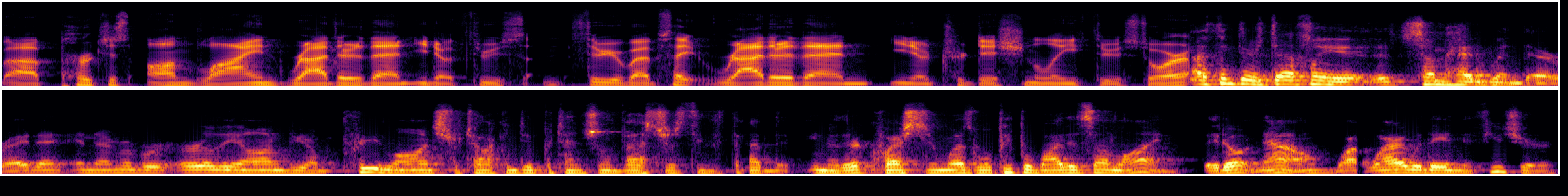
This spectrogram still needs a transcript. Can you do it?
uh, purchase online rather than you know through through your website rather than you know traditionally through store? I think there's definitely uh, some headwind there, right? And, and I remember early on, you know, pre-launch, we're talking to potential investors, things like that, that. You know, their question was, "Well, people buy this online? They don't now. Why, why would they in the future?"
